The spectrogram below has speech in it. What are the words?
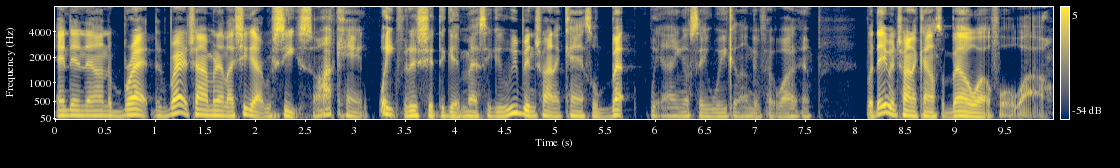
And then on the brat, the brat chiming in like she got receipts. So I can't wait for this shit to get messy because we've been trying to cancel. Be- I ain't gonna say we because I don't give a fuck about him, but they've been trying to cancel Bow Wow for a while.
